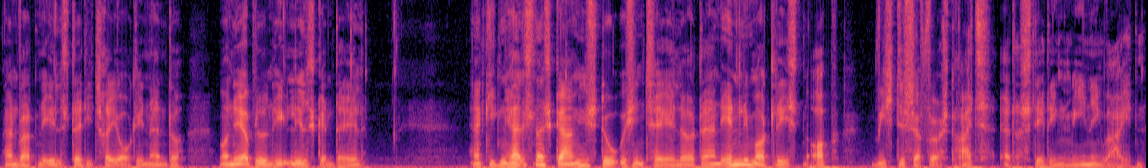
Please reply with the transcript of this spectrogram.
han var den ældste af de tre ordinanter, var nær blevet en helt lille skandale. Han gik en halv snas gange i stå i sin tale, og da han endelig måtte læse den op, viste det sig først ret, at der slet ingen mening var i den.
